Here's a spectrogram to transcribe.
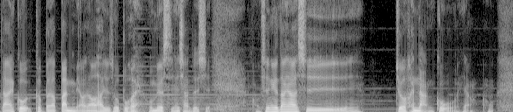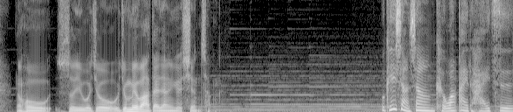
大概过过不到半秒，然后他就说：“不会，我没有时间想这些。”所以那个当下是就很难过这样。然后，所以我就我就没有办法待在那个现场。我可以想象，渴望爱的孩子，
